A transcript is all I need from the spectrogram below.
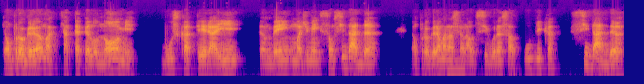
que é um programa que até pelo nome busca ter aí também uma dimensão cidadã. É um programa uhum. nacional de segurança pública cidadã.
